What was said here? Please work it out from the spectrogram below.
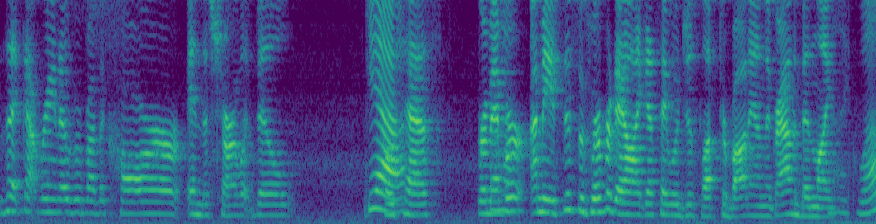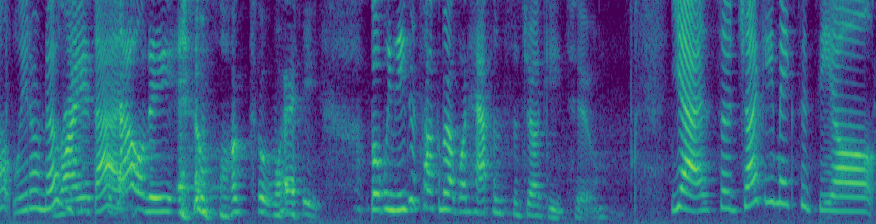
that got ran over by the car in the Charlottesville Yeah. protest? Remember? I mean, if this was Riverdale, I guess they would just left her body on the ground and been like, Like, well, we don't know riot that. fatality and walked away. But we need to talk about what happens to Juggy too. Yeah, so Juggy makes a deal.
